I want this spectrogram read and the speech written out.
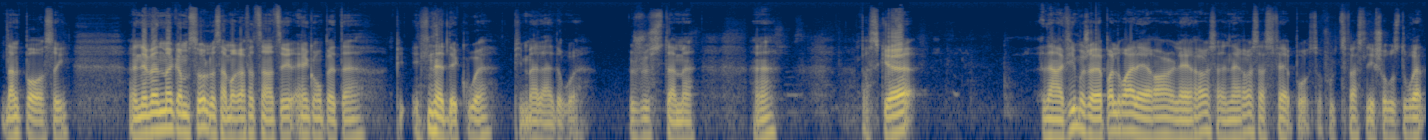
dans le passé, un événement comme ça, ça m'aurait fait sentir incompétent, puis inadéquat, puis maladroit. Justement. Hein? Parce que dans la vie, moi, j'avais pas le droit à l'erreur. L'erreur, c'est une erreur, ça se fait pas. Il faut que tu fasses les choses droites.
